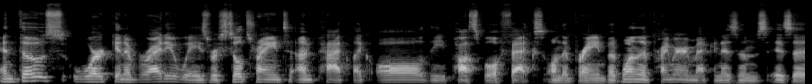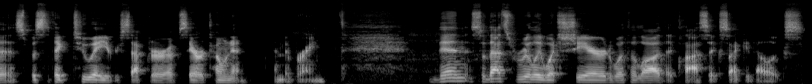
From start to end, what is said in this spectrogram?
And those work in a variety of ways. We're still trying to unpack like all the possible effects on the brain, but one of the primary mechanisms is a specific 2A receptor of serotonin in the brain. Then, so that's really what's shared with a lot of the classic psychedelics.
